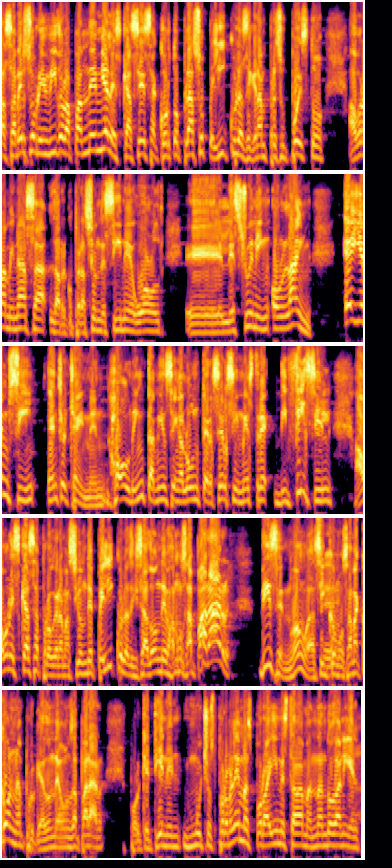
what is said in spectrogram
Tras haber sobrevivido a la pandemia, la escasez a corto plazo, películas de gran presupuesto, ahora amenaza la recuperación de Cine World, eh, el streaming online. AMC Entertainment Holding también señaló un tercer semestre difícil a una escasa programación de películas. Dice, ¿a dónde vamos a parar? Dicen, ¿no? Así Sí. como Zamacona, porque ¿a dónde vamos a parar? Porque tienen muchos problemas. Por ahí me estaba mandando Daniel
